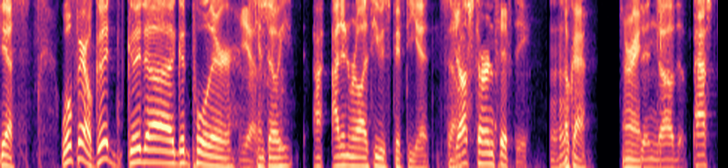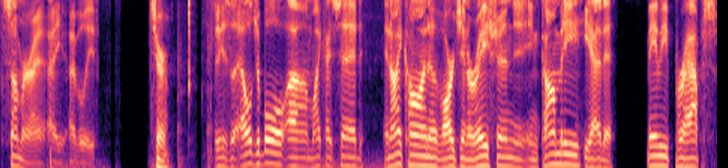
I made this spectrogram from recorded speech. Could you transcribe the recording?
Yes, Will Ferrell, good, good, uh, good pull there. Yes. Kento. He, I, I didn't realize he was fifty yet. So Just turned 50. Mhm. okay, all right, In uh, the past summer, I, I, I believe. sure. He's eligible. Um, like I said, an icon of our generation in, in comedy. He had a maybe perhaps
